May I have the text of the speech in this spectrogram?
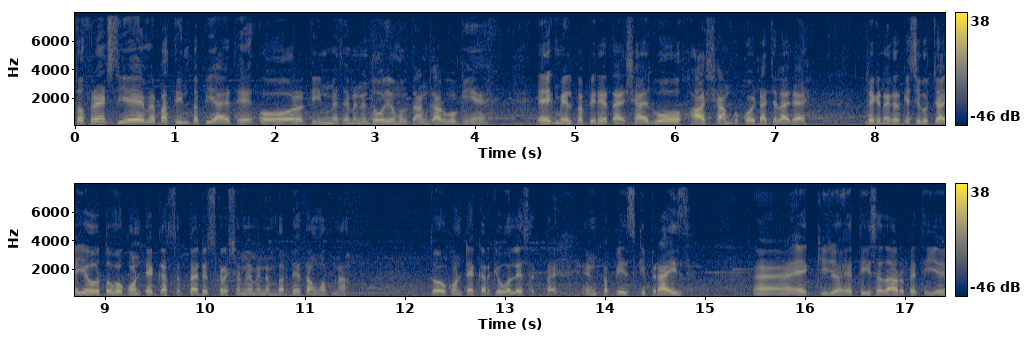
तो फ्रेंड्स ये मेरे पास तीन पपी आए थे और तीन में से मैंने दो ये मुल्तान कार्गो किए हैं। एक मेल पपी रहता है। शायद वो आज शाम को कोयटा चला जाए। लेकिन अगर किसी को चाहिए हो तो वो कांटेक्ट कर सकता है। डिस्क्रिप्शन में मैं नंबर देता हूँ अपना। तो कांटेक्ट करके वो ले सकता है। इन पपीज़ की प्राइस एक की जो है तीस हज़ार रुपये थी। ये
